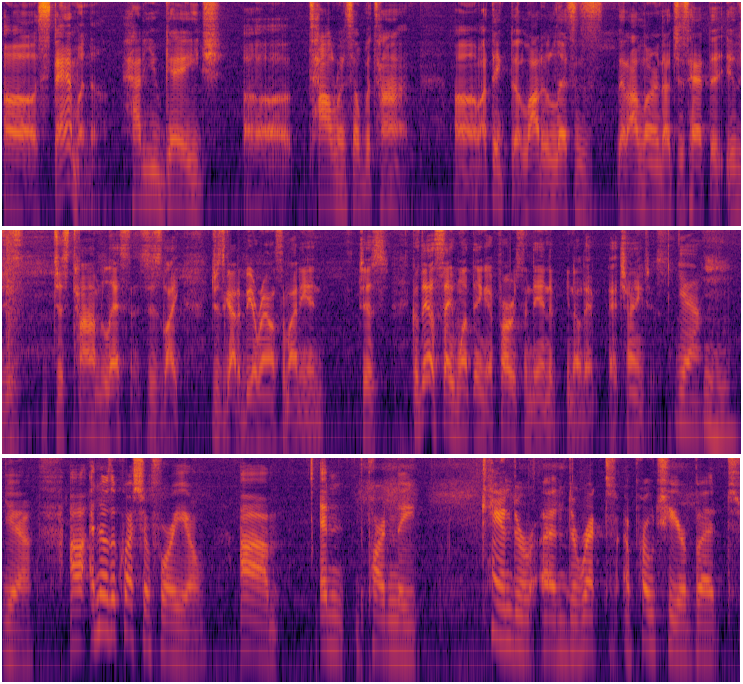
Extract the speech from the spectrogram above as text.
uh, stamina? How do you gauge uh, tolerance over time? Um, I think that a lot of the lessons that I learned, I just had to. It was just just time lessons. Just like just got to be around somebody and just because they'll say one thing at first and then you know that that changes. Yeah, yeah. Uh, another question for you, um, and pardon the candor and direct approach here, but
